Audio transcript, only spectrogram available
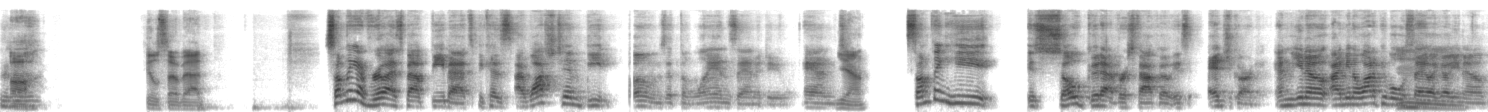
Mhm. oh, feels so bad. Something I've realized about Bbatts because I watched him beat Bones at the LAN Xanadu, and Yeah, something he is so good at versus Falco is edge guarding. And you know, I mean, a lot of people will say like, oh, Mm. you know,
